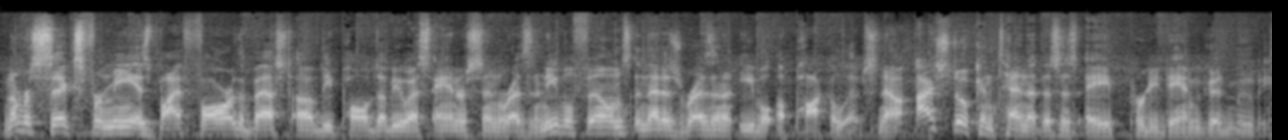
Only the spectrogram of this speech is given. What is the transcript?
Number six for me is by far the best of the Paul W.S. Anderson Resident Evil films, and that is Resident Evil Apocalypse. Now, I still contend that this is a pretty damn good movie.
